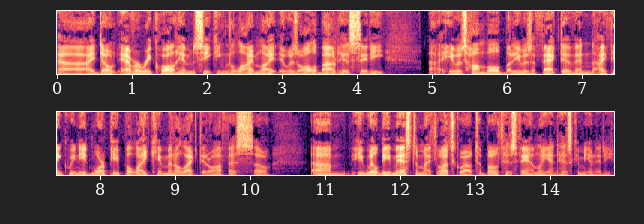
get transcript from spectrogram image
Uh, I don't ever recall him seeking the limelight. It was all about his city. Uh, he was humble, but he was effective, and I think we need more people like him in elected office. So um, he will be missed, and my thoughts go out to both his family and his community.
